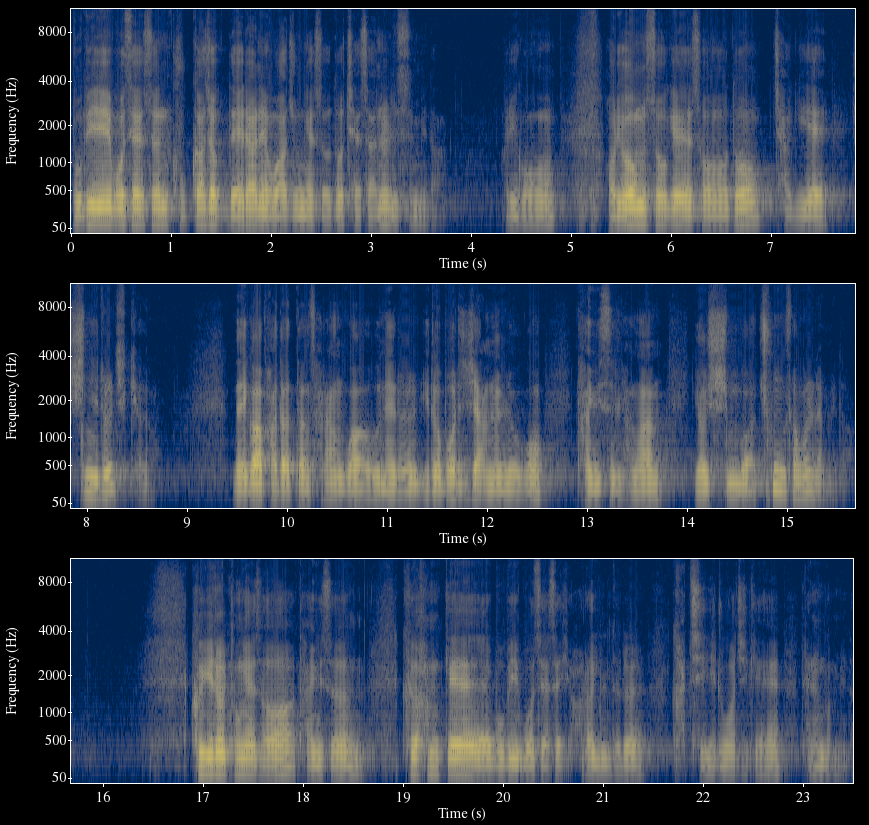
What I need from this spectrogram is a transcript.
무비보셋은 국가적 내란의 와중에서도 재산을 잃습니다. 그리고 어려움 속에서도 자기의 신의를 지켜요. 내가 받았던 사랑과 은혜를 잃어버리지 않으려고 다윗을 향한 열심과 충성을 냅니다. 그 일을 통해서 다윗은 그 함께 무비보셋의 여러 일들을 같이 이루어지게 되는 겁니다.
